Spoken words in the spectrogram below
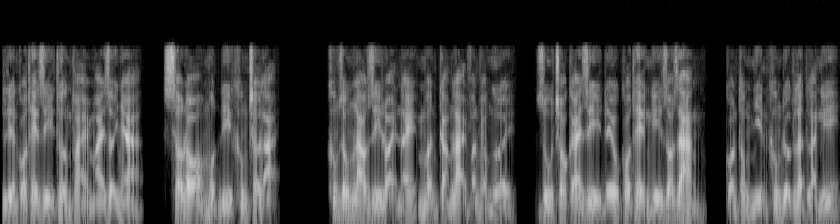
liền có thể dị thường thoải mái rời nhà, sau đó một đi không trở lại. Không giống lão dì loại này mẫn cảm lại vặn vẹo người, dù cho cái gì đều có thể nghĩ rõ ràng, còn tổng nhịn không được lật lại nghĩ.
